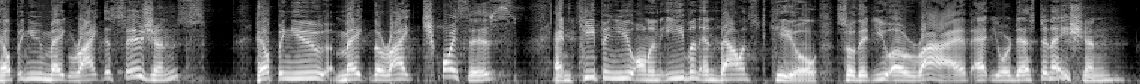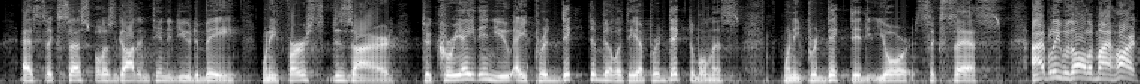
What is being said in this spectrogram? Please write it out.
helping you make right decisions, helping you make the right choices, and keeping you on an even and balanced keel so that you arrive at your destination as successful as God intended you to be when He first desired to create in you a predictability, a predictableness when He predicted your success. I believe with all of my heart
